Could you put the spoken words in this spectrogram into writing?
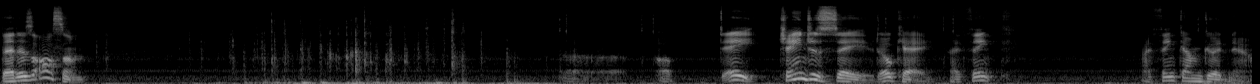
That is awesome. Uh, update. Changes saved. Okay. I think... I think I'm good now.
